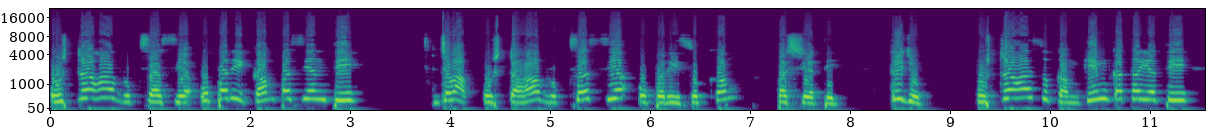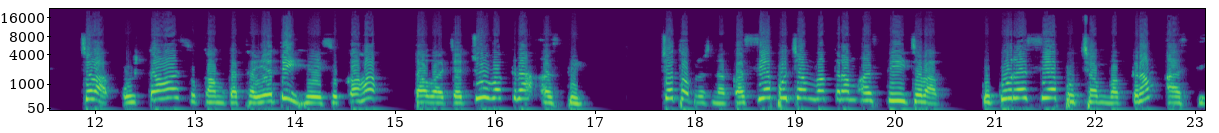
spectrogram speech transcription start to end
ઉષ્ટ વૃક્ષસ્ય ઉપરી કમ પશ્યંતિ જવાબ પુષ્ટ વૃક્ષસ્ય ઉપરી સુખમ પશ્યતિ. ત્રીજું, પુષ્ટ સુખમ કિમ કથયતિ? જવાબ પુષ્ટ સુખમ કથયતિ હે સુખ તવ ચચુ વક્ર અસ્તિ. ચોથો પ્રશ્ન, કસ્ય પૂછમ વક્રમ અસ્તિ? જવાબ, કુકુરસ્ય પૂછમ વક્રમ અસ્તિ.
